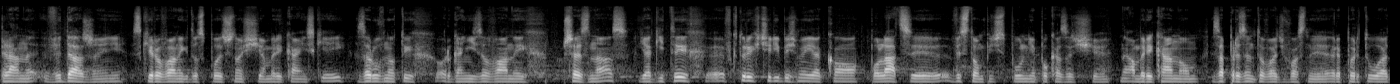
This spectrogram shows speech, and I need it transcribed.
plan wydarzeń skierowanych do społeczności amerykańskiej, zarówno tych organizowanych przez nas, jak i tych, w których chcielibyśmy jako Polacy wystąpić wspólnie, pokazać się Amerykanom, zaprezentować własny repertuar,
